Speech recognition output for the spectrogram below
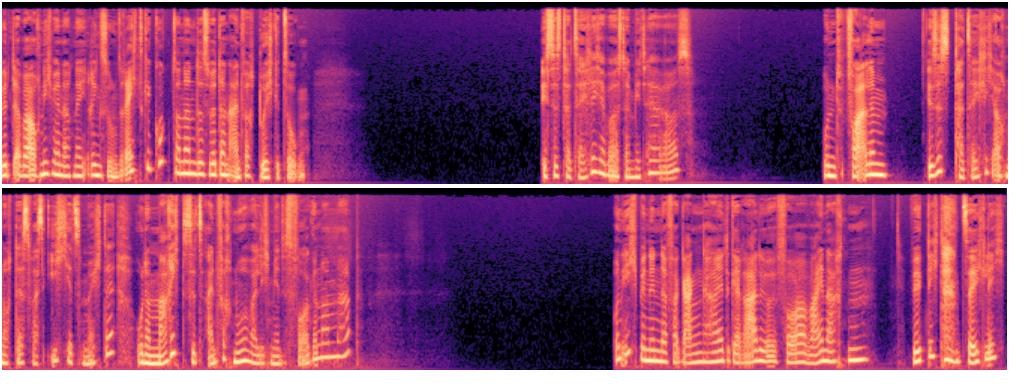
Wird aber auch nicht mehr nach links und rechts geguckt, sondern das wird dann einfach durchgezogen. Ist es tatsächlich aber aus der Mitte heraus? Und vor allem, ist es tatsächlich auch noch das, was ich jetzt möchte? Oder mache ich das jetzt einfach nur, weil ich mir das vorgenommen habe? Und ich bin in der Vergangenheit, gerade vor Weihnachten, wirklich tatsächlich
